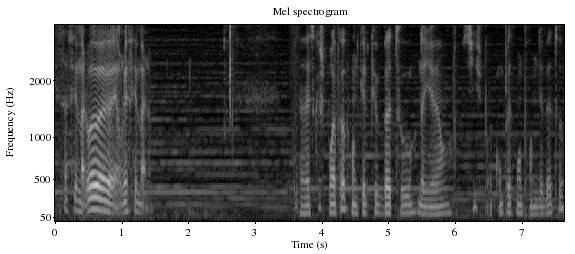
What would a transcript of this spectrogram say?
ça fait mal. Ouais, ouais, ouais, on les fait mal. Euh, Est-ce que je pourrais pas prendre quelques bateaux d'ailleurs? Si, je pourrais complètement prendre des bateaux.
